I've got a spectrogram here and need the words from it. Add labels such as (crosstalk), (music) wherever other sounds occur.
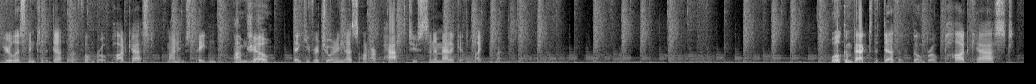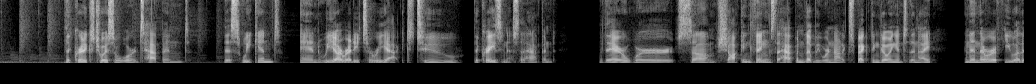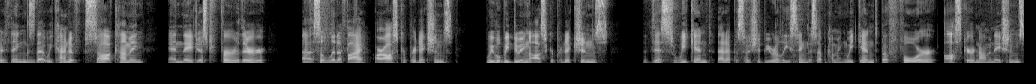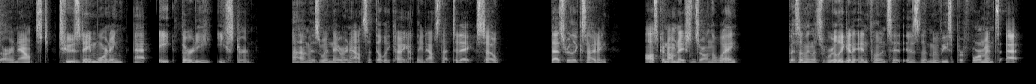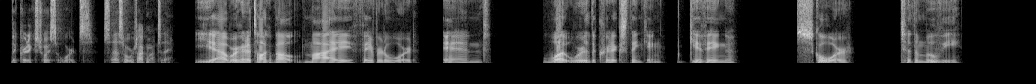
You're listening to the Death of a Film Bro podcast. My name's Peyton. I'm Joe. Thank you for joining us on our path to cinematic enlightenment. Welcome back to the Death of a Film Bro podcast. The Critics' Choice Awards happened this weekend, and we are ready to react to the craziness that happened. There were some shocking things that happened that we were not expecting going into the night, and then there were a few other things that we kind of saw coming, and they just further uh, solidify our Oscar predictions. We will be doing Oscar predictions this weekend. That episode should be releasing this upcoming weekend before Oscar nominations are announced Tuesday morning at 8:30 Eastern. Um, is when they were announced that they'll be coming out. They announced that today, so that's really exciting. Oscar nominations are on the way, but something that's really going to influence it is the movie's performance at the Critics' Choice Awards. So that's what we're talking about today. Yeah, we're going to talk about my favorite award and what were the critics thinking giving score to the movie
